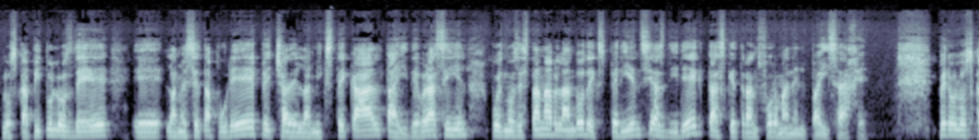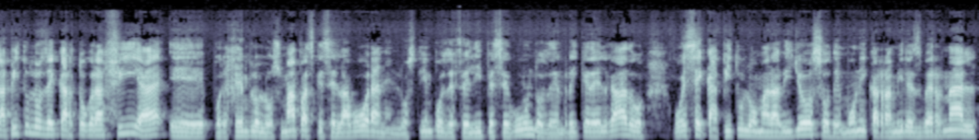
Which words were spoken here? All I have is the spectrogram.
los capítulos de eh, la meseta purépecha, de la Mixteca Alta y de Brasil, pues nos están hablando de experiencias directas que transforman el paisaje. Pero los capítulos de cartografía, eh, por ejemplo, los mapas que se elaboran en los tiempos de Felipe II, de Enrique Delgado, o ese capítulo maravilloso de Mónica Ramírez Bernal,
